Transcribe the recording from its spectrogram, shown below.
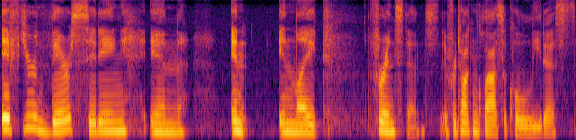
if you're there sitting in in in like for instance, if we're talking classical elitists,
